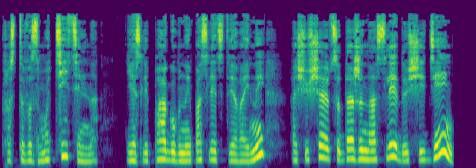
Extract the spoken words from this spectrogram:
Просто возмутительно, если пагубные последствия войны ощущаются даже на следующий день,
